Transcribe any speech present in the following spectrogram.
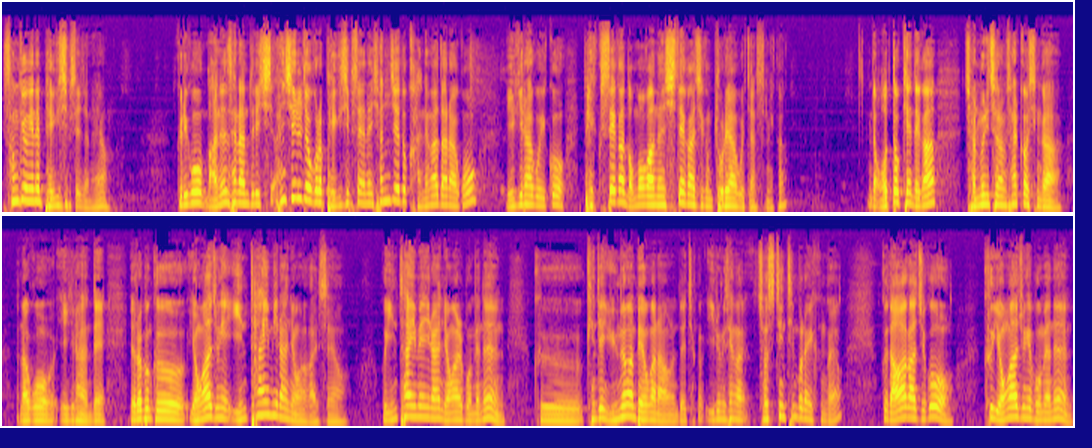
성경에는 120세잖아요. 그리고 많은 사람들이 현실적으로 120세는 현재도 가능하다라고 얘기를 하고 있고 100세가 넘어가는 시대가 지금 도래하고 있지 않습니까? 근데 어떻게 내가 젊은이처럼 살 것인가 라고 얘기를 하는데 여러분 그 영화 중에 인타임이라는 영화가 있어요. 그 인타임이라는 영화를 보면은 그 굉장히 유명한 배우가 나오는데 잠깐 이름이 생각 저스틴 팀버레이크인가요? 그 나와 가지고 그 영화 중에 보면은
